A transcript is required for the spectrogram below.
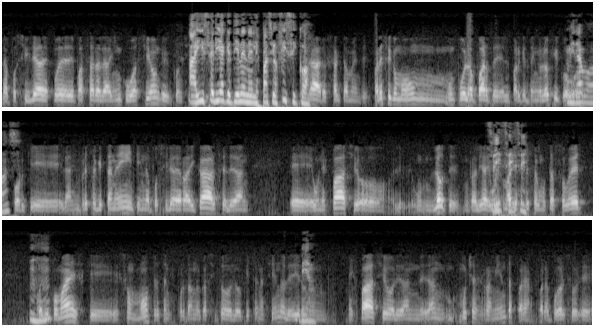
la posibilidad después de pasar a la incubación que ahí sería que tienen el espacio físico. Claro exactamente. Parece como un, un pueblo aparte del parque tecnológico Mira vos. porque las empresas que están ahí tienen la posibilidad de radicarse le dan eh, un espacio un lote en realidad. Hay varias empresas como está Sobet o Lipomás que son monstruos están exportando casi todo lo que están haciendo le dieron un espacio le dan le dan muchas herramientas para para poder sobre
